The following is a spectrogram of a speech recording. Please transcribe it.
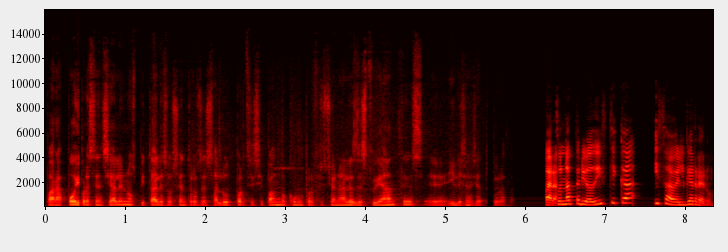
para apoyo presencial en hospitales o centros de salud participando como profesionales de estudiantes eh, y licenciaturas. Para Zona Periodística, Isabel Guerrero.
